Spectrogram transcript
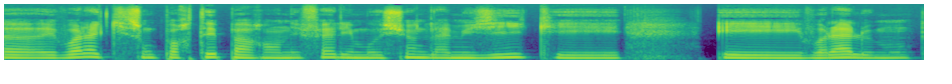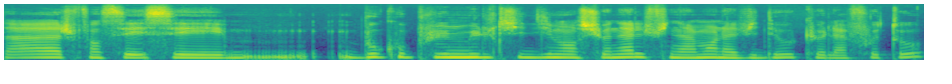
Et voilà, qui sont portées par en effet l'émotion de la musique et, et voilà le montage. Enfin, c'est- beaucoup plus multidimensionnel finalement la vidéo que la photo.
